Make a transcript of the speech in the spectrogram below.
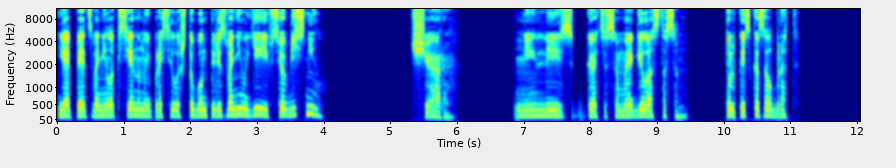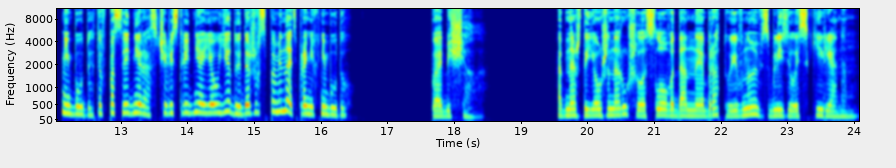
Я опять звонила к Сенану и просила, чтобы он перезвонил ей и все объяснил. «Чара, не лезь к Гатисам и Агиластасам», — только и сказал брат. «Не буду, это в последний раз. Через три дня я уеду и даже вспоминать про них не буду». Пообещала. Однажды я уже нарушила слово, данное брату, и вновь сблизилась с Кирианом.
